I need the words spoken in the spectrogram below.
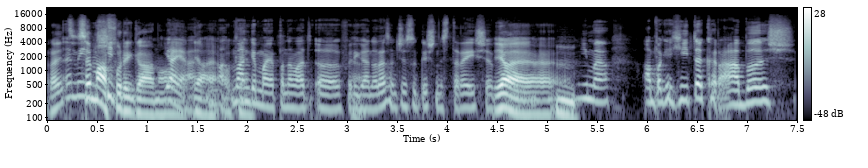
Right? I mean, Se ima furigano. ja, ja, ja, ma- okay. mange imajo ponavadi uh, furigano, razen če so kakšne starejše. ja, ja, ja, ja. Nimajo, ampak jih itak rabiš,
